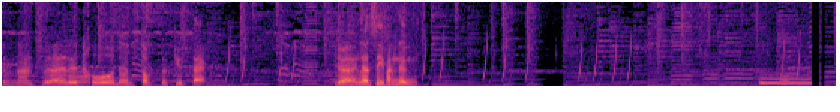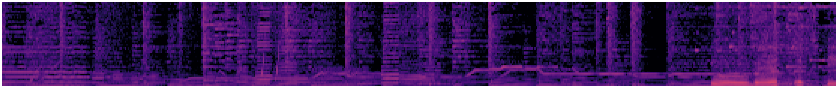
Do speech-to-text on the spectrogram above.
ตำนานเสือเลยโทรโดนตบจนกิวแตก เยอะเลือดสี่พันหนึ่ง ยูเวสเอฟพี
